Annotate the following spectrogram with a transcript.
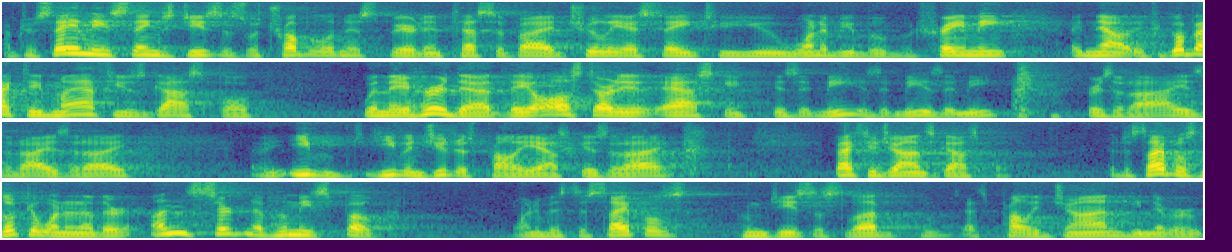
After saying these things, Jesus was troubled in his spirit and testified, Truly I say to you, one of you will betray me. Now, if you go back to Matthew's gospel, when they heard that, they all started asking, Is it me? Is it me? Is it me? or is it I? Is it I? Is it I? I mean, even, even Judas probably asked, Is it I? Back to John's gospel. The disciples looked at one another, uncertain of whom he spoke. One of his disciples, whom Jesus loved, that's probably John. He never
